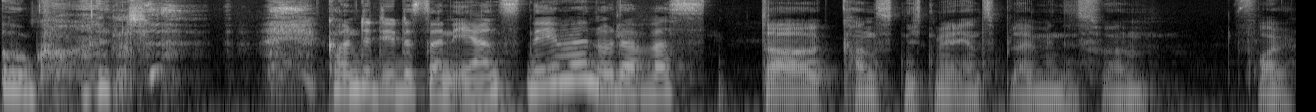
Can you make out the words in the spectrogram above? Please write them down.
Oh Gott. Konntet ihr das dann ernst nehmen oder was? Da kannst nicht mehr ernst bleiben in so einem Fall.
